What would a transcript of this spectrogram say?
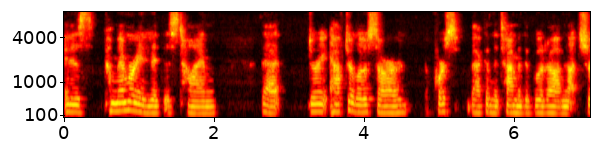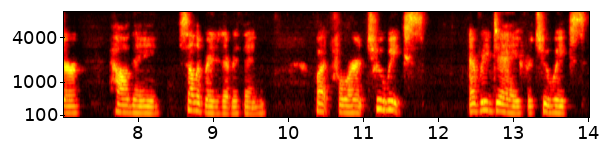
it is commemorated at this time that during after Losar, of course, back in the time of the Buddha, I'm not sure how they celebrated everything, but for two weeks, every day for two weeks,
